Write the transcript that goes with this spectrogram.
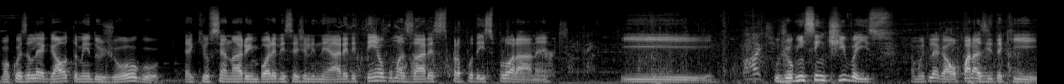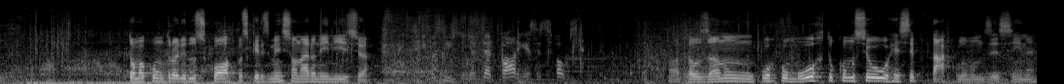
Uma coisa legal também do jogo é que o cenário, embora ele seja linear, ele tem algumas áreas para poder explorar, né? E o jogo incentiva isso. É muito legal. O Parasita que toma controle dos corpos que eles mencionaram no início, ó. Tá usando um corpo morto como seu receptáculo, vamos dizer assim, né?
